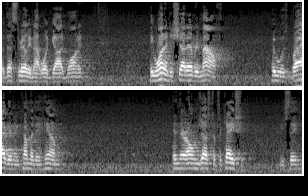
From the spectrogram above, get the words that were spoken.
But that's really not what God wanted. He wanted to shut every mouth who was bragging and coming to him in their own justification. You see?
